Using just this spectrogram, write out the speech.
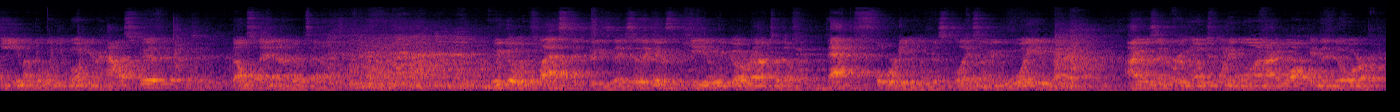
key, like the one you go in your house with. Don't stay in that hotel. we go with plastic these days. So they give us the key and we go around to the back 40 of this place. I mean, way back. I was in room 121. I walk in the door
